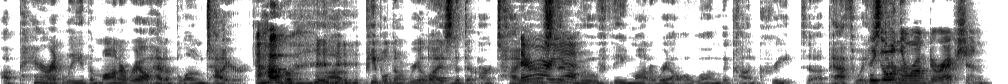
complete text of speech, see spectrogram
Apparently, the monorail had a blown tire. Oh. Uh, people don't realize that there are tires are, that yeah. move the monorail along the concrete uh, pathways. they go in the wrong direction.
